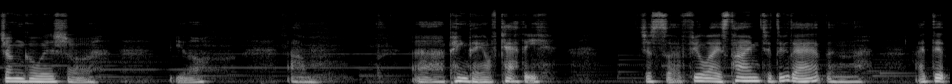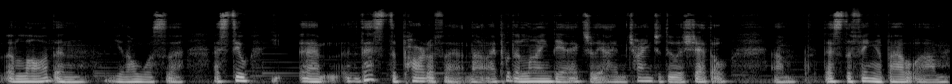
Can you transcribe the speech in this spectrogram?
jungle-ish or you know um uh, painting of Kathy just uh, feel like it's time to do that and I did a lot and you know was uh, I still um, that's the part of uh, now I put a line there actually I'm trying to do a shadow um, that's the thing about um,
